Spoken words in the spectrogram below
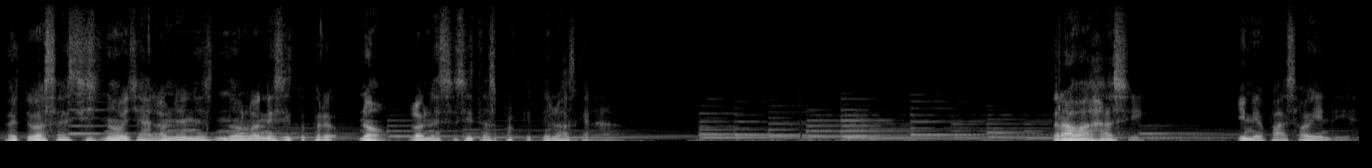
Pero tú vas a decir, no, ya no lo necesito, pero no, lo necesitas porque te lo has ganado. Trabaja así y me pasa hoy en día.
